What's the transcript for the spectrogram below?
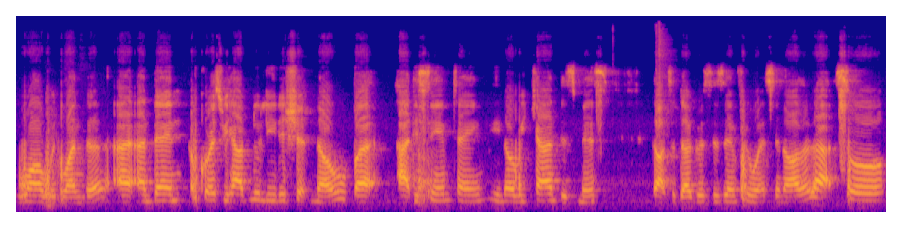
one would wonder. Uh, and then, of course, we have new leadership now, but at the same time, you know, we can't dismiss Dr. Douglas's influence and all of that. So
